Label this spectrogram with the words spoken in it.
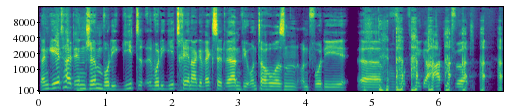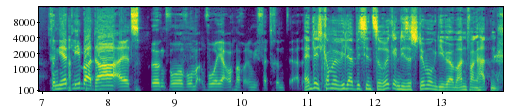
Dann geht halt in ein Gym, wo die Gi- wo die Gi-Trainer gewechselt werden wie Unterhosen und wo die, äh, wo viel geatmet wird. Trainiert lieber da als irgendwo, wo, wo ihr auch noch irgendwie vertrimmt werdet. Endlich kommen wir wieder ein bisschen zurück in diese Stimmung, die wir am Anfang hatten.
